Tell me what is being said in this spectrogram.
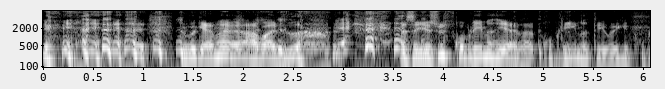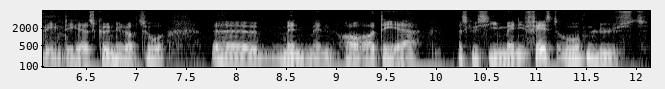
Du vil gerne arbejde videre. Altså, jeg synes problemet her, eller problemet, det er jo ikke et problem, det her er skønlitteratur, øh, men, men, og, og det er, hvad skal vi sige, manifest åbenlyst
